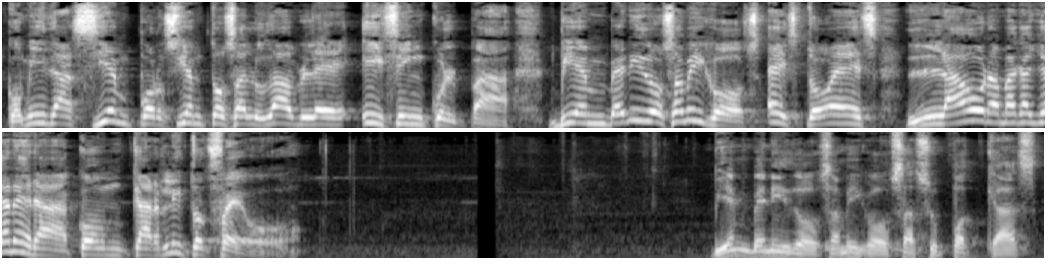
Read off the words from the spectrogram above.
Comida 100% saludable y sin culpa. Bienvenidos amigos, esto es La Hora Magallanera con Carlitos Feo. Bienvenidos amigos a su podcast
